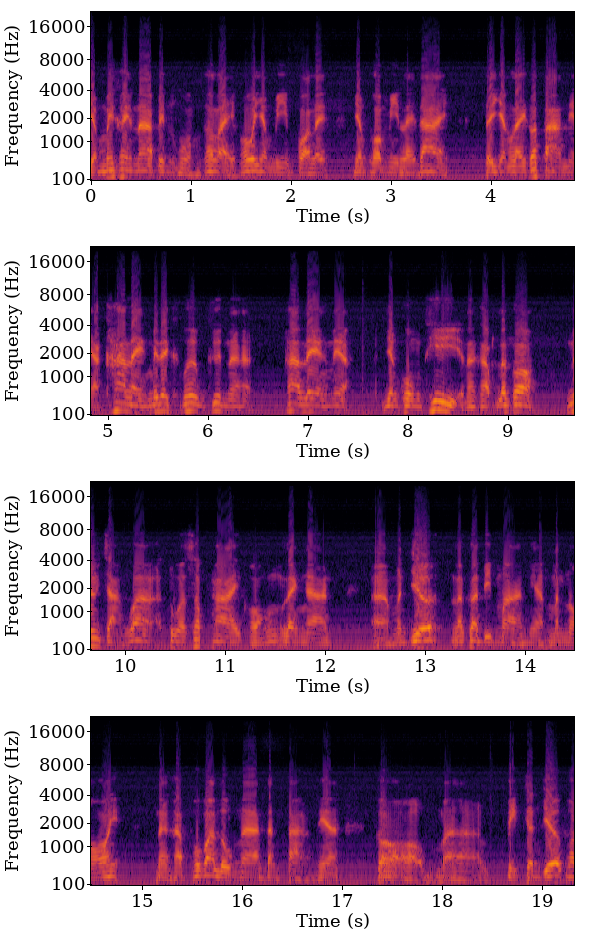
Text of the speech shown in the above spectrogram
ยังไม่ค่อยน่าเป็นห่วงเท่าไหร่ เพราะว่ายังมีพออะไรยังพอมีรายได้ แต่อย่างไรก็ตามเนี่ยค่าแรงไม่ได้เพิ่มขึ้นนะฮะค่าแรงเนี่ยยังคงที่นะครับ แล้วก็เนื่องจากว่าตัวซัพพลายของแรงงานมันเยอะแล้วก็ดีมานเนี่ยมันน้อยนะครับ เพราะว่าโรงงานต่างๆเนี่ยก็มาปิดกันเยอะพอ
